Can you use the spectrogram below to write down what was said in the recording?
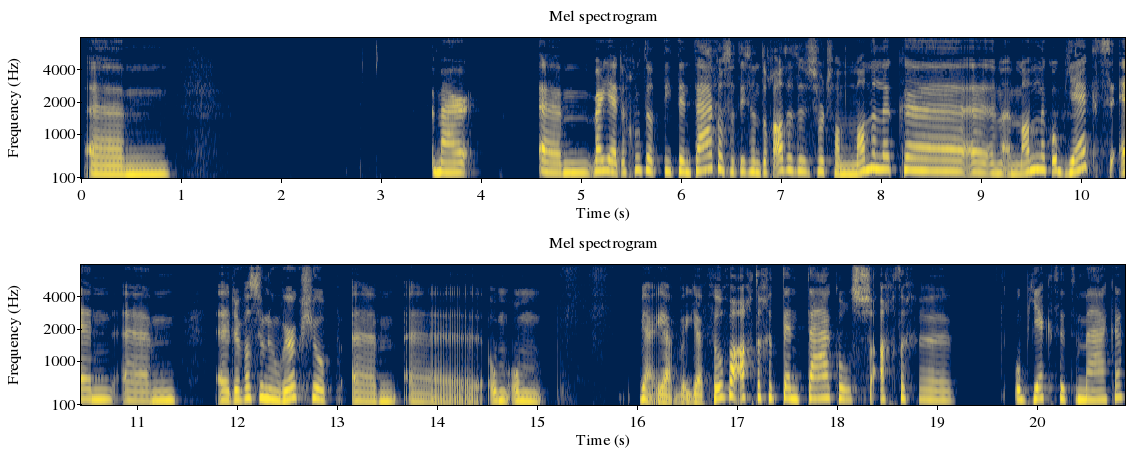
ja. Um, maar, um, maar ja, goed dat die tentakels, dat is dan toch altijd een soort van mannelijk, uh, een mannelijk object. En um, er was toen een workshop om, om ja, ja, ja, vulva-achtige tentakelsachtige objecten te maken.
